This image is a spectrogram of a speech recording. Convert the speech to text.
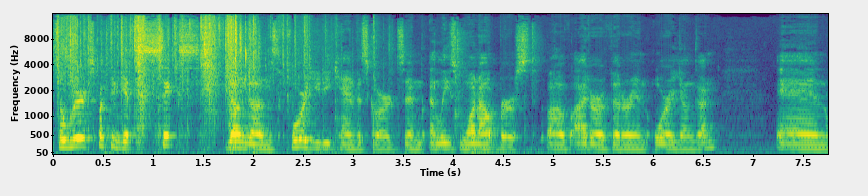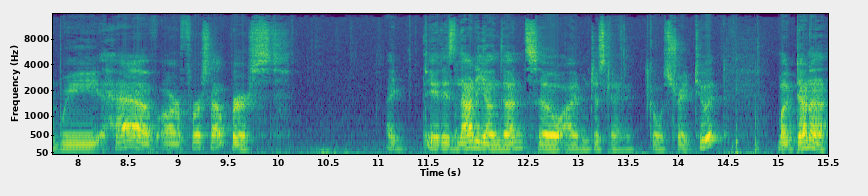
So we're expecting to get six Young Guns, four UD Canvas cards, and at least one outburst of either a veteran or a Young Gun. And we have our first outburst. I, it is not a Young Gun, so I'm just going to go straight to it. McDonough,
